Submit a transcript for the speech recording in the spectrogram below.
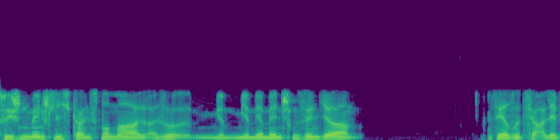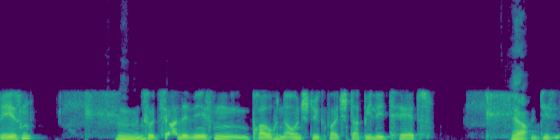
zwischenmenschlich ganz normal. Also wir, wir, wir Menschen sind ja sehr soziale Wesen. Hm. soziale Wesen brauchen auch ein Stück weit Stabilität. Ja. Und dieses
